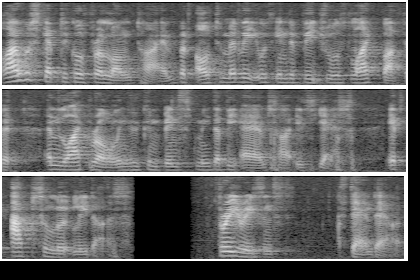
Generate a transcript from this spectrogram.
I was skeptical for a long time, but ultimately it was individuals like Buffett and like Rowling who convinced me that the answer is yes. It absolutely does. Three reasons stand out.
